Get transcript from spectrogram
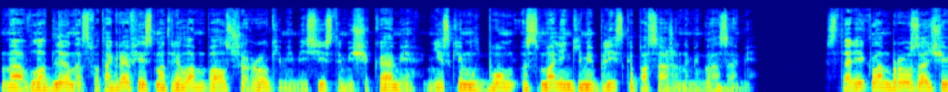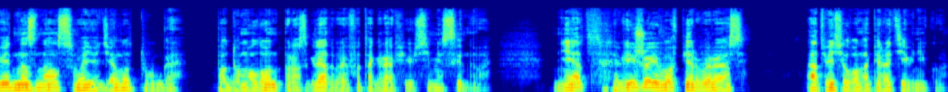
На Владлена с фотографией смотрел амбал с широкими мясистыми щеками, низким лбом с маленькими близко посаженными глазами. Старик Ламброза, очевидно, знал свое дело туго, подумал он, разглядывая фотографию Семисынова. «Нет, вижу его в первый раз», — ответил он оперативнику.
